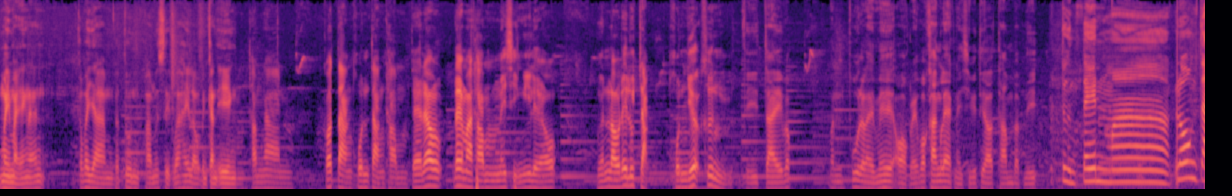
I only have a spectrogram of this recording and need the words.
ใหม่ๆทั้งนั้น ก็พยายามกระตุ้นความรู้สึกว่าให้เราเป็นกันเอง ทำงานก็ต่างคนต่างทำแต่แล้วได้มาทำในสิ่งนี้แล้ว เหมือนเราได้รู้จักคนเยอะขึ้น ดีใจแบบ มันพูดอะไรไม่ออกเลยเพราะครั้งแรกในชีวิตที่เราทำแบบนี้ ตื่นเต้นมาก โล่งใจ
